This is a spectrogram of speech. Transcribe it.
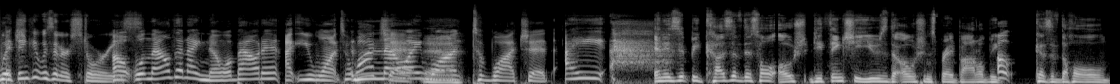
i think it was in her stories oh well, now that I know about it, Uh, you want to watch now it Now I Yeah. want to watch it. I And is it because of this whole ocean? Do you think she used the ocean spray bottle Oh. because of the whole?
